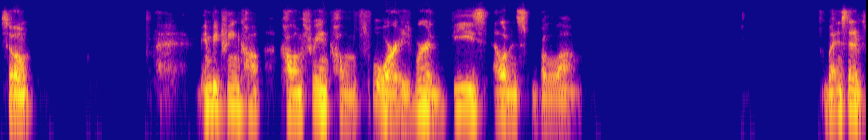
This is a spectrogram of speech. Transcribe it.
So in between col column three and column four is where these elements belong. But instead of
